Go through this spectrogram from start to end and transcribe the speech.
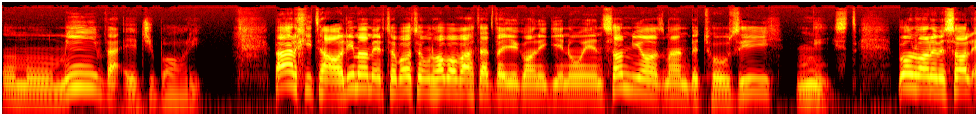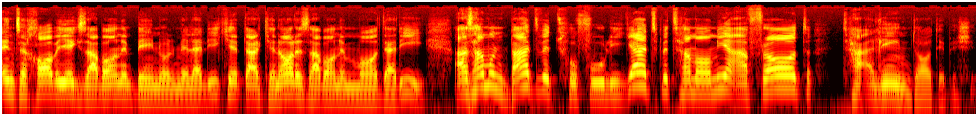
عمومی و اجباری. برخی تعالیم هم ارتباط اونها با وحدت و یگانگی نوع انسان نیازمند به توضیح نیست. به عنوان مثال انتخاب یک زبان بین المللی که در کنار زبان مادری از همون بد و طفولیت به تمامی افراد تعلیم داده بشه.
